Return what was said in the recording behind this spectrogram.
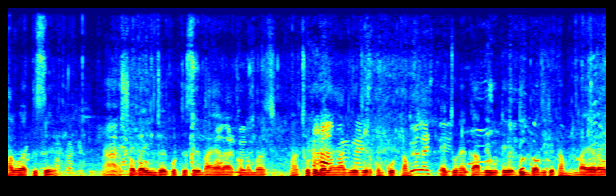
ভালো লাগতেছে। সবাই এনজয় করতেছে। ভাইয়ারা, এখন আমরা মানে ছোটোবেলায় আগে যেরকম করতাম, একজনের কাঁধে উঠে ডিগবাজি খেতাম। ভাইয়ারাও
